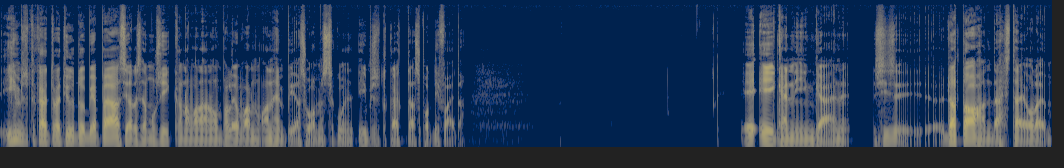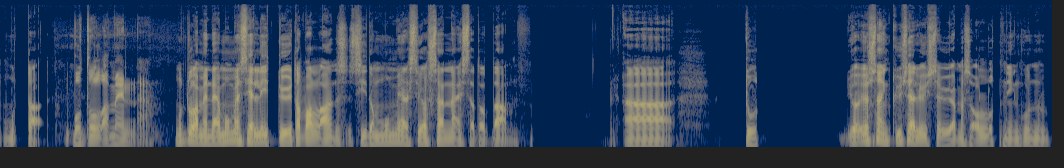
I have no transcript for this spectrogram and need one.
ihmiset, jotka käyttävät YouTubea pääasiallisen musiikkanavana, on paljon van- vanhempia Suomessa kuin ihmiset, jotka käyttää Spotifyta. E- eikä niinkään. Siis dataahan tästä ei ole, mutta Mutulla mennään. Mutta tulla mennään. Mun mielestä siihen liittyy tavallaan, siitä on mun mielestä jossain näissä tota, ää, tu, jo, jossain kyselyissä yömässä ollut niin kuin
